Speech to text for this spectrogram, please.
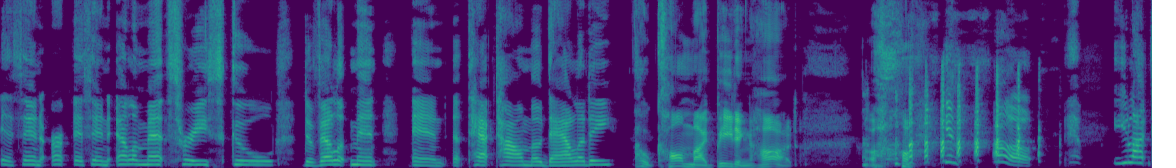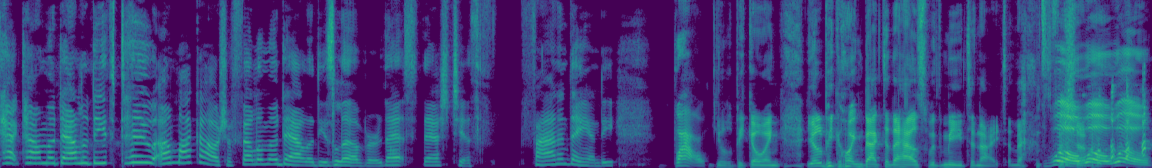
it's in er, it's in elementary school development and uh, tactile modality. Oh, calm my beating heart. Oh, You kn- oh, you like tactile modalities too? Oh my gosh, a fellow modalities lover. That's that's just fine and dandy. Wow. you'll be going. You'll be going back to the house with me tonight. That's Whoa, sure. whoa, whoa!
